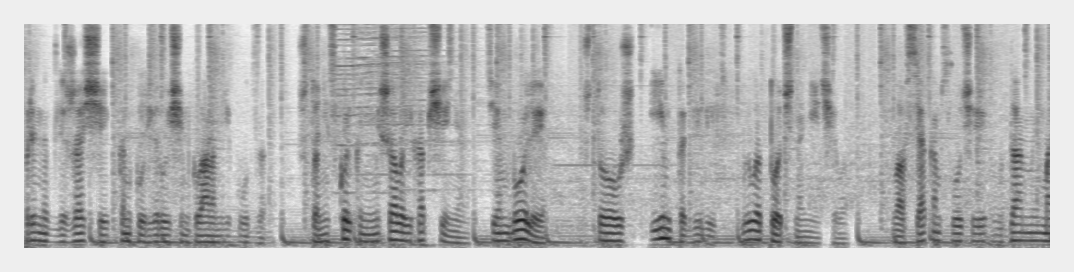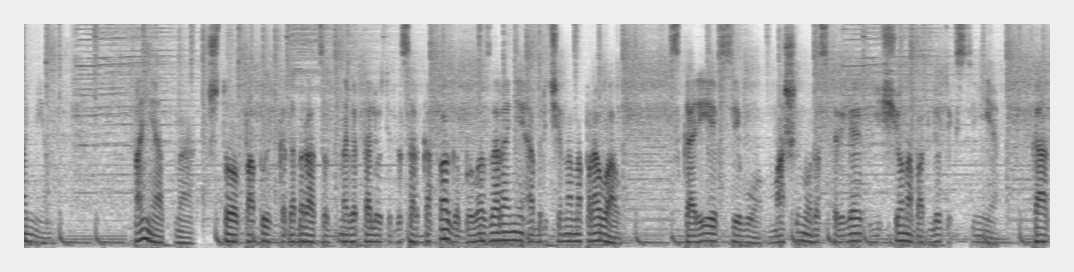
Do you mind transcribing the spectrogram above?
принадлежащие конкурирующим кланам Якудза что нисколько не мешало их общению, тем более, что уж им-то делить было точно нечего. Во всяком случае, в данный момент. Понятно, что попытка добраться на вертолете до саркофага была заранее обречена на провал. Скорее всего, машину расстреляют еще на подлете к стене. Как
